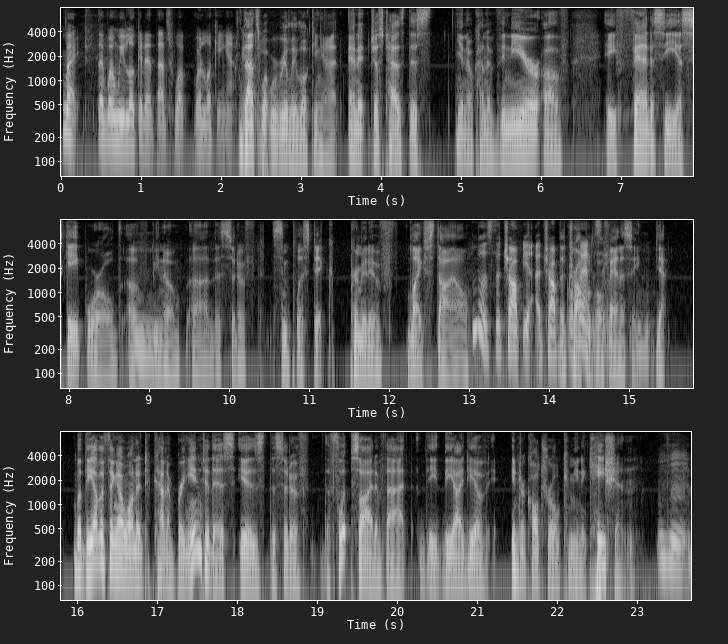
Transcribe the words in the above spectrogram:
Right. That when we look at it, that's what we're looking at. That's what we're really looking at. And it just has this, you know, kind of veneer of a fantasy escape world of, you know, uh, this sort of simplistic, primitive lifestyle, Well, it's the trop- yeah, a the tropical, tropical fantasy. fantasy. Yeah. But the other thing I wanted to kind of bring into this is the sort of the flip side of that, the the idea of intercultural communication, Mm-hmm.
